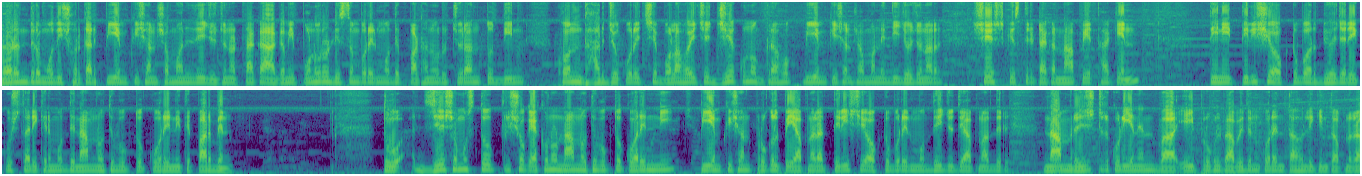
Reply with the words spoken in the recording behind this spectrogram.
নরেন্দ্র মোদী সরকার পিএম কিষাণ সম্মান নিধি যোজনার টাকা আগামী পনেরো ডিসেম্বরের মধ্যে পাঠানোর চূড়ান্ত দিনক্ষণ ধার্য করেছে। বলা হয়েছে, যে কোনো গ্রাহক পিএম কিষাণ সম্মান নিধি যোজনার শেষ কিস্তির টাকা না পেয়ে থাকেন, তিনি তিরিশে অক্টোবর দু হাজার একুশ তারিখের মধ্যে নাম নথিভুক্ত করে নিতে পারবেন। তো যে সমস্ত কৃষক এখনও নাম নথিভুক্ত করেননি পিএম কিষাণ প্রকল্পে আপনারা তিরিশে অক্টোবরের মধ্যেই যদি আপনাদের নাম রেজিস্টার করিয়ে নেন বা এই প্রকল্পে আবেদন করেন, তাহলে কিন্তু আপনারা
